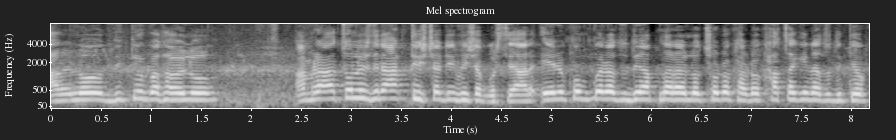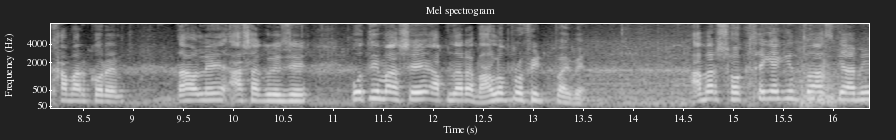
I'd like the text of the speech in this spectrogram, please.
আর হইল দ্বিতীয় কথা হইল, আমরা চল্লিশ দিনে আটত্রিশটা ডিম হিসাব করছি। আর এরকম করে যদি আপনারা হইল ছোটোখাটো খাঁচা কিনা যদি কেউ খামার করেন, তাহলে আশা করি যে প্রতি মাসে আপনারা ভালো প্রফিট পাইবেন। আমার শখ থেকে কিন্তু আজকে আমি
